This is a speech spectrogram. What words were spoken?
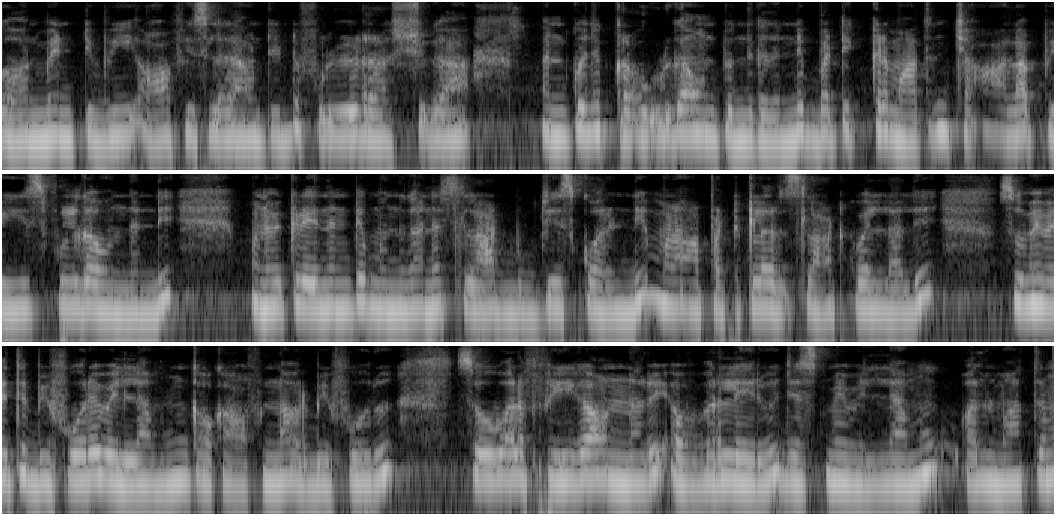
గవర్నమెంట్వి ఆఫీసులు ఎలా ఉంటాయంటే ఫుల్ రష్గా అండ్ కొంచెం క్రౌడ్గా ఉంటుంది కదండి. బట్ ఇక్కడ మాత్రం చాలా పీస్ఫుల్గా ఉందండి. మనం ఇక్కడ ఏంటంటే ముందుగానే స్లాట్ బుక్ చేసుకోవాలండి. మనం ఆ పర్టికులర్ స్లాట్కి వెళ్ళాలి. సో మేమైతే బిఫోరే వెళ్ళాము ఇంకా ఒక half an hour before. So వాళ్ళు ఫ్రీగా ఉన్నారు ఎవ్వరు లేరు జస్ట్ మేము వెళ్ళాము. వాళ్ళు మాత్రం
